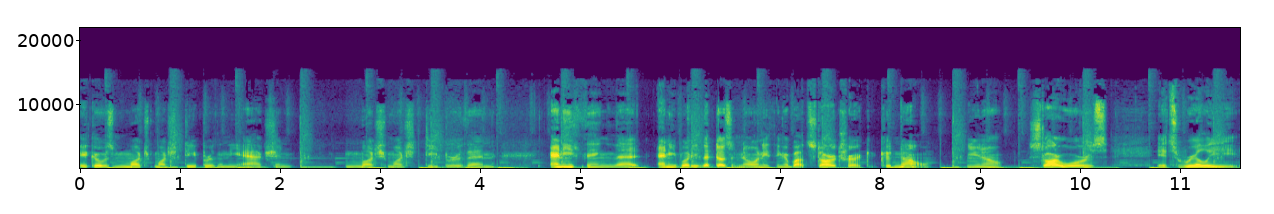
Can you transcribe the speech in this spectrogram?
it goes much much deeper than the action, much much deeper than anything that anybody that doesn't know anything about Star Trek could know. You know, Star Wars, it's really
